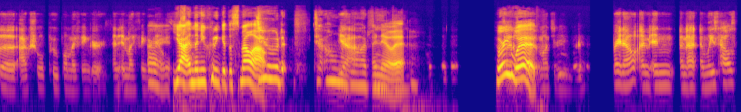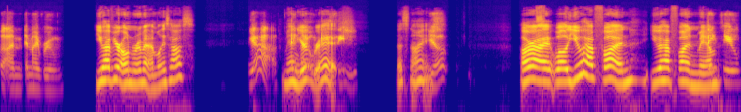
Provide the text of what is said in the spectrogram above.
the actual poop on my finger and in my fingernails. Alright. Yeah, and then you couldn't get the smell out. Dude. Oh my Yeah. god. I knew it. Who are you with? it much anymore. Right now, I'm in. I'm at Emily's house, but I'm in my room. You have your own room at Emily's house? Yeah. Man, you're rich. PC. That's nice. Yep. All right. Well, you have fun. You have fun, ma'am. Thank you.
